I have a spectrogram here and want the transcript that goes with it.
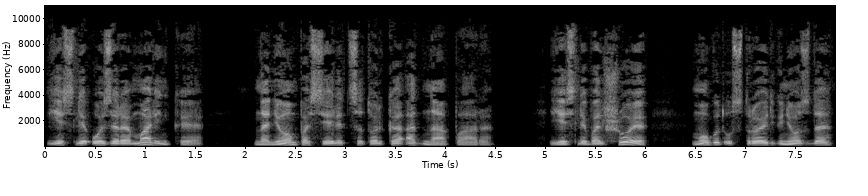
Если озеро маленькое, на нем поселится только одна пара. Если большое, могут устроить гнезда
